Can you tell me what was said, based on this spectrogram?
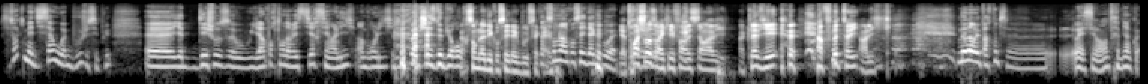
C'est toi qui m'as dit ça ou Agbou, je sais plus. Euh, Il y a des choses où il est important d'investir, c'est un lit, un bon lit, pas une chaise de bureau. Ça ressemble à des conseils d'Agbou, ça, Ça quand même. ressemble à un conseil d'Agbou, ouais. Il y a trois Et- choses dans lesquelles il faut investir dans la vie. Un clavier, un fauteuil, un lit. Non, non, mais par contre, euh, ouais, c'est vraiment très bien, quoi.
